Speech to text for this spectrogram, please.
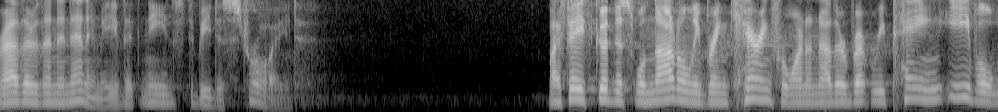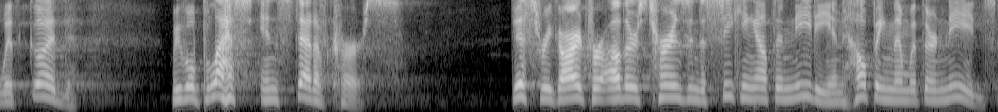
rather than an enemy that needs to be destroyed. By faith, goodness will not only bring caring for one another, but repaying evil with good. We will bless instead of curse. Disregard for others turns into seeking out the needy and helping them with their needs.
